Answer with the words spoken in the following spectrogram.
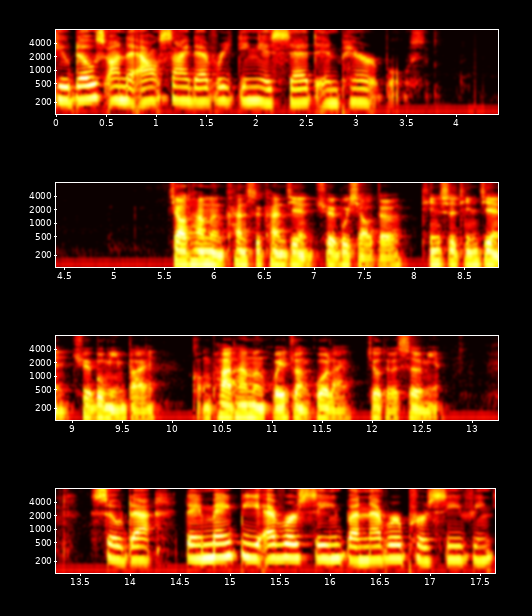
to those on the outside, everything is said in parables. 叫他们看是看见，却不晓得；听是听见，却不明白。恐怕他们回转过来，就得赦免。So that they may be ever seeing but never perceiving,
